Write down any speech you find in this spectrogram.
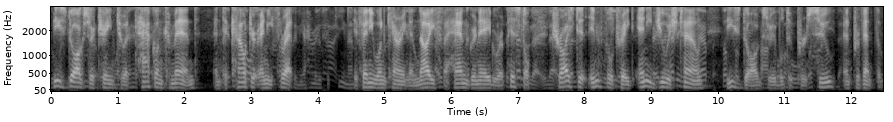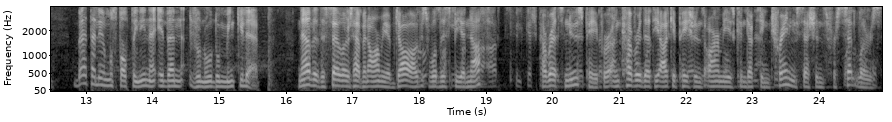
These dogs are trained to attack on command and to counter any threat. If anyone carrying a knife, a hand grenade, or a pistol tries to infiltrate any Jewish town, these dogs are able to pursue and prevent them. بات للمستوطنين إذن جنود من كلاب now that the settlers have an army of dogs, will this be enough? Haaretz newspaper uncovered that the occupation's army is conducting training sessions for settlers,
